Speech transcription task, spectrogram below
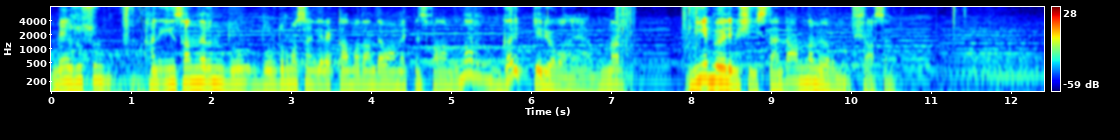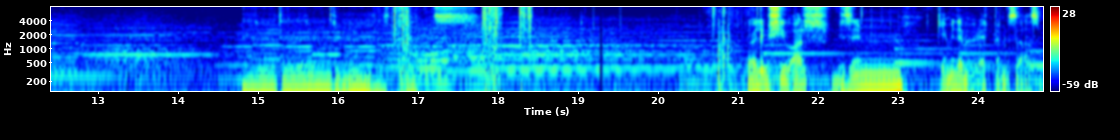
mevzusu hani insanların dur- durdurmasına gerek kalmadan devam etmesi falan bunlar garip geliyor bana ya. Bunlar niye böyle bir şey istendi anlamıyorum şahsen. Böyle bir şey var. Bizim gemi de mi üretmemiz lazım?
